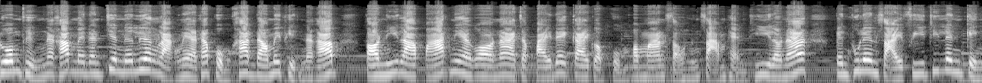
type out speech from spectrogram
รวมถึงนะครับในดันเจียนเนื้อเรื่องหลักเนี่ยถ้าผมคาดเดาไม่ผิดนะครับตอนนี้ลาปาร์สเนี่ยก็น่าจะไปได้ไกลกว่าผมประมาณ 2-3 แผนที่แล้วนะ เป็นผู้เล่นสายฟรีที่เล่นเก่ง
